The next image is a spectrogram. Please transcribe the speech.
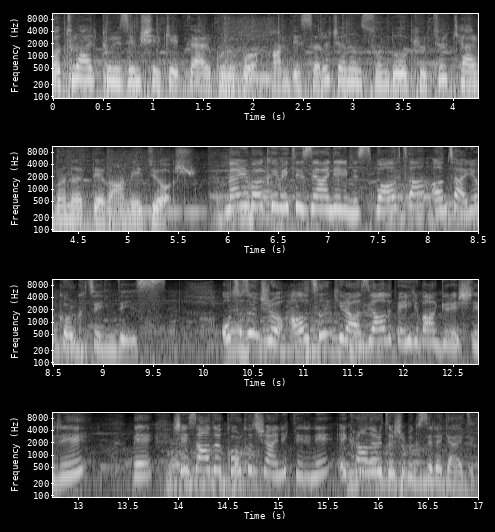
Batural Turizm Şirketler Grubu Hamdi Sarıcan'ın sunduğu kültür kervanı devam ediyor. Merhaba kıymetli izleyenlerimiz. Bu hafta Antalya Korkuteli'ndeyiz. 30. Altın Kiraz Yağlı Pehlivan Güreşleri ve Şehzade Korkut şenliklerini ekranlara taşımak üzere geldik.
